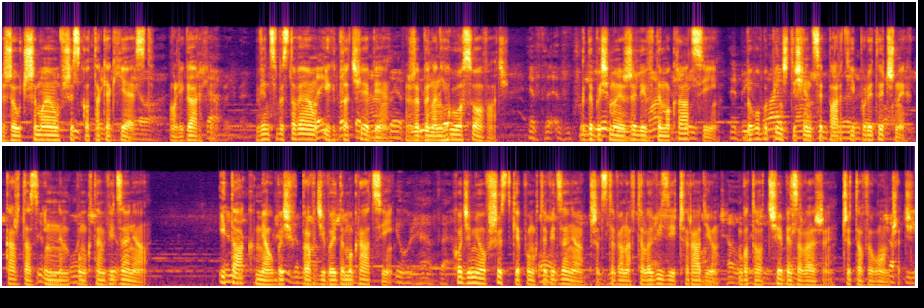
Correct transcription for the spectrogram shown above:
że utrzymają wszystko tak, jak jest. Oligarchia więc wystawiają ich dla Ciebie, żeby na nich głosować. Gdybyśmy żyli w demokracji, byłoby pięć tysięcy partii politycznych, każda z innym punktem widzenia. I tak miałbyś w prawdziwej demokracji. Chodzi mi o wszystkie punkty widzenia przedstawione w telewizji czy radiu, bo to od Ciebie zależy, czy to wyłączyć.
